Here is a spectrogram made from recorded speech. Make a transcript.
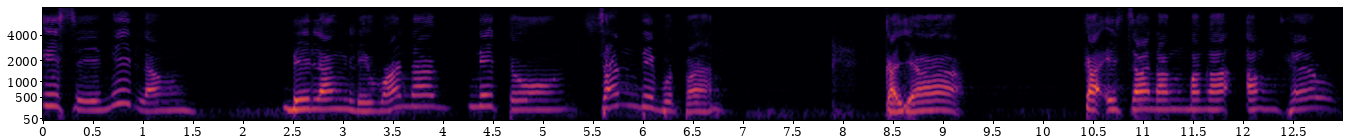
isinilang bilang liwanag nitong sandibutan. Kaya, kaisa ng mga anghel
